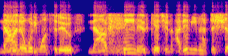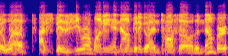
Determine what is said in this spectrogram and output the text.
now I know what he wants to do. Now I've seen his kitchen. I didn't even have to show up. I've spent zero money, and now I'm going to go ahead and toss out a number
